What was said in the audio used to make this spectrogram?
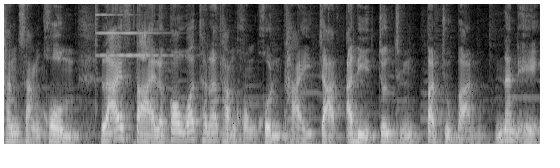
ทางสังคม ไลฟ์สไตล์แล้วก็วัฒนธรรมของคนไทยจากอดีตจนถึงปัจจุบันนั่นเอง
